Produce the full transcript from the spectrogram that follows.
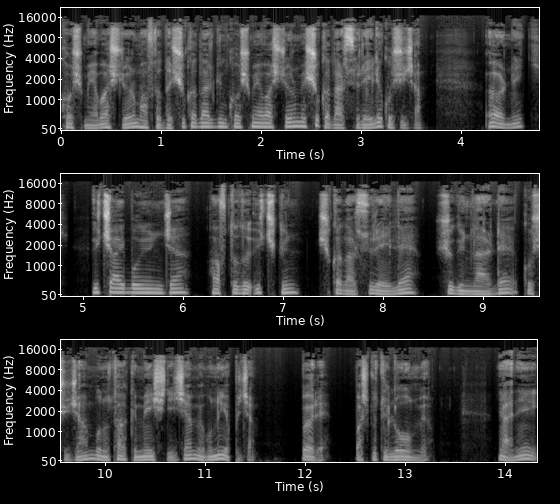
Koşmaya başlıyorum. Haftada şu kadar gün koşmaya başlıyorum ve şu kadar süreyle koşacağım. Örnek 3 ay boyunca haftada 3 gün şu kadar süreyle şu günlerde koşacağım. Bunu takvime işleyeceğim ve bunu yapacağım. Böyle. Başka türlü olmuyor. Yani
